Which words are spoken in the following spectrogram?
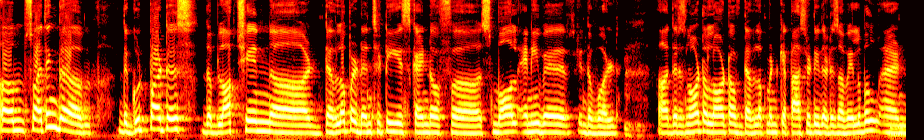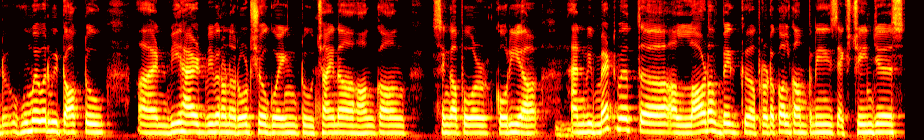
Um, so I think the the good part is the blockchain uh, developer density is kind of uh, small anywhere in the world. Mm-hmm. Uh, there is not a lot of development capacity that is available, and mm-hmm. whomever we talk to, and we had we were on a roadshow going to China, Hong Kong, Singapore, Korea, mm-hmm. and we met with uh, a lot of big uh, protocol companies, exchanges,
